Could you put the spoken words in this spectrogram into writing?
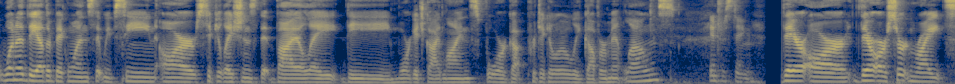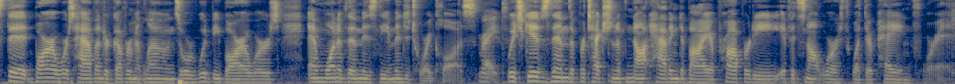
One of the other big ones that we've seen are stipulations that violate the mortgage guidelines for particularly government loans. Interesting. there are there are certain rights that borrowers have under government loans or would be borrowers and one of them is the amendatory clause Right. which gives them the protection of not having to buy a property if it's not worth what they're paying for it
